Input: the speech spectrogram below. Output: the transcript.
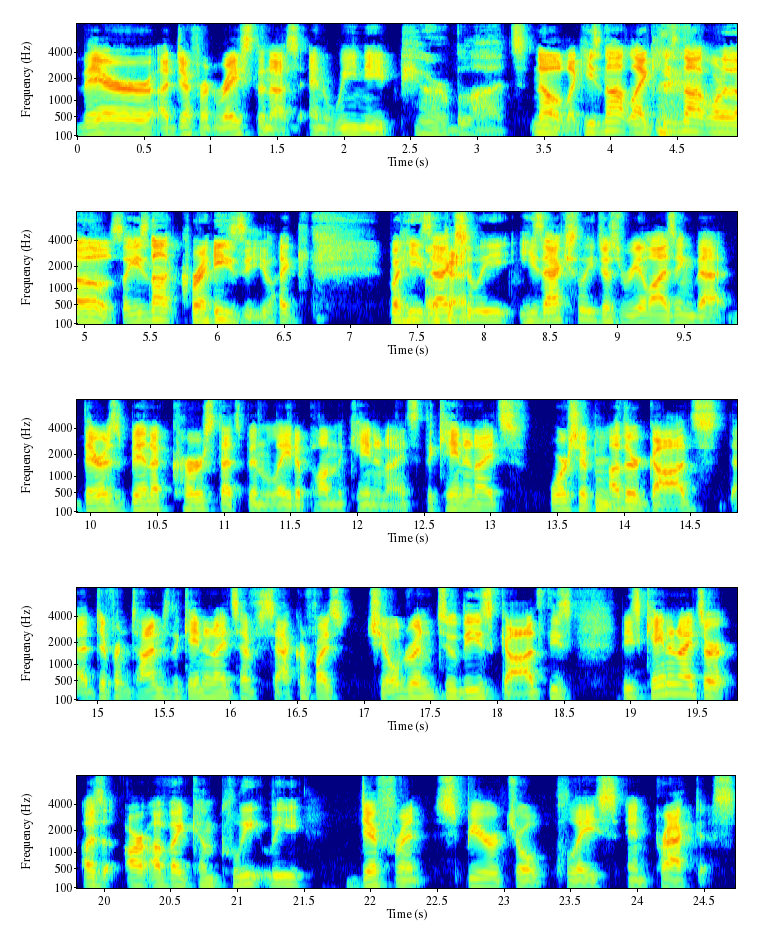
they're a different race than us, and we need pure bloods. No, like he's not like he's not one of those. Like he's not crazy. Like, but he's Okay. actually he's actually just realizing that there's been a curse that's been laid upon the Canaanites. The Canaanites worship Hmm. other gods at different times. The Canaanites have sacrificed children to these gods. These these Canaanites are as- are of a completely different spiritual place and practice.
